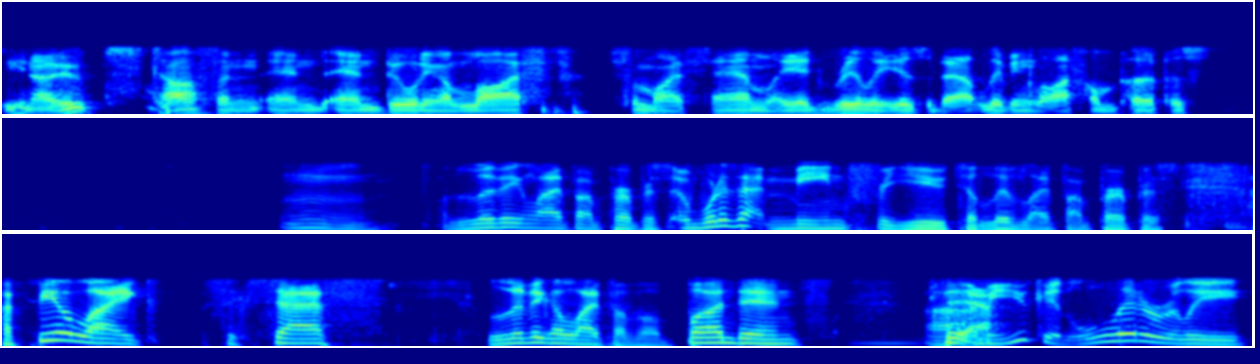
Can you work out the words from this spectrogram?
you know, stuff and, and, and building a life for my family, it really is about living life on purpose. Mm, living life on purpose. And what does that mean for you to live life on purpose? I feel like success, living a life of abundance. Uh, yeah. I mean, you could literally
